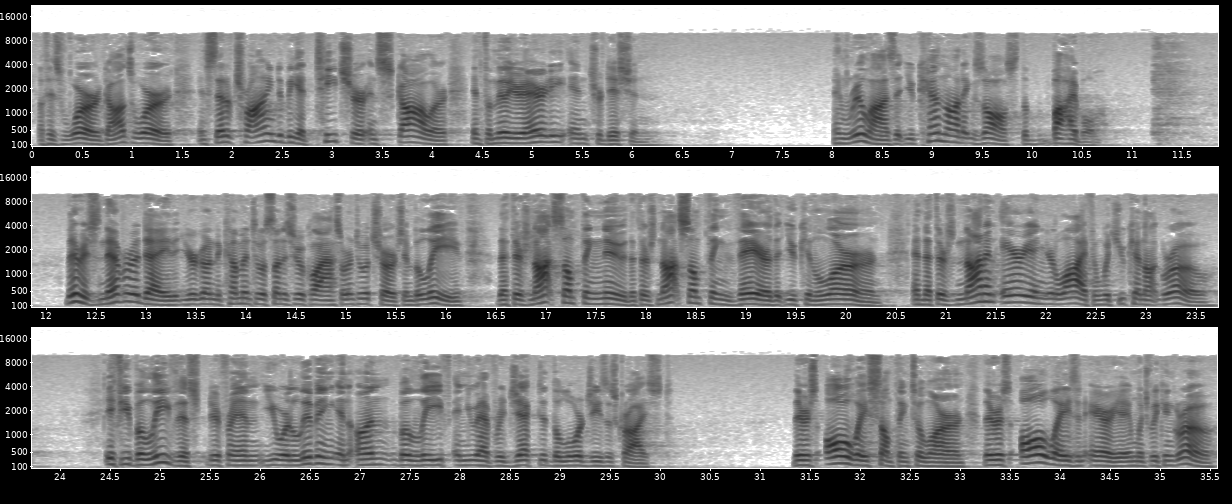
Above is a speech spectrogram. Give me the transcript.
of His Word, God's Word, instead of trying to be a teacher and scholar in familiarity and tradition and realize that you cannot exhaust the Bible. There is never a day that you're going to come into a Sunday school class or into a church and believe that there's not something new, that there's not something there that you can learn, and that there's not an area in your life in which you cannot grow. If you believe this, dear friend, you are living in unbelief and you have rejected the Lord Jesus Christ. There's always something to learn. There is always an area in which we can grow.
